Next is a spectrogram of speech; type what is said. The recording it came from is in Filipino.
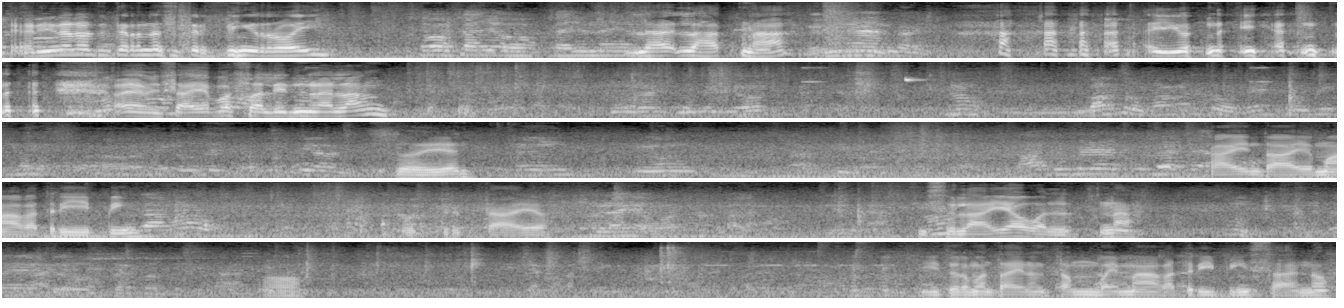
Kanina na titira na si Tripping Roy. So, sa'yo. Sa'yo na yan. La- lahat na? Ayun na yan. Ay, Bisaya pa, salin na lang. So, yan. Kain tayo mga ka-tripping. Food trip tayo. Si Sulaya, wal na. Oh. Dito naman tayo nagtambay mga ka-tripping sa ano.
